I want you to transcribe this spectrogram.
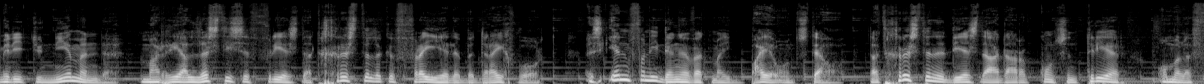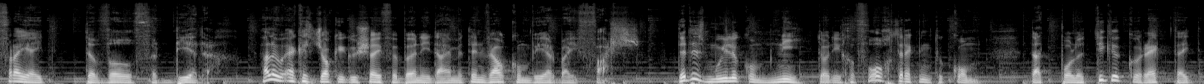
Met die toenemende maar realistiese vrees dat Christelike vryhede bedreig word, is een van die dinge wat my baie ontstel, dat Christene deesdae daarop konsentreer om hulle vryheid te wil verdedig. Hallo, ek is Jockey Gouchee vir Bernie Diamond en welkom weer by Vars. Dit is moeilik om nie tot die gevolgtrekking te kom dat politieke korrektheid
